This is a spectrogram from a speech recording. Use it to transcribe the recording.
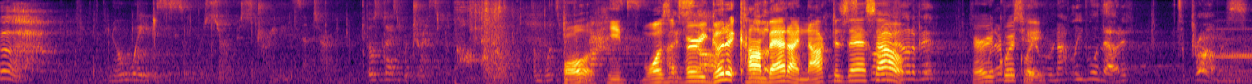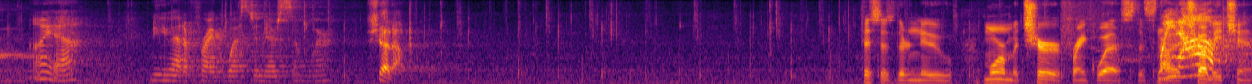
No way this is Silver Service Training Center. Those guys were dressed for combat. And what's with Well, the if he wasn't I very saw- good at Look, combat, I knocked his ass calm down out. Very Whatever's quickly. Here, we're not leaving without it. It's a promise. Oh yeah. Knew you had a Frank West in there somewhere. Shut up. This is their new, more mature Frank West. It's not Wait a up. chubby chin.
